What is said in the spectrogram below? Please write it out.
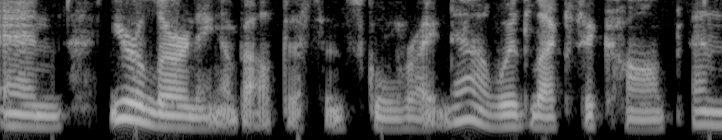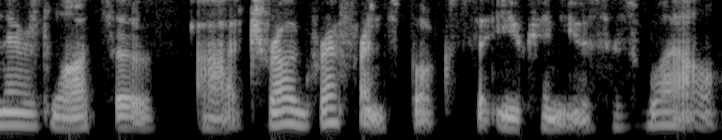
And you're learning about this in school right now with Lexicomp, and there's lots of uh, drug reference books that you can use as well.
